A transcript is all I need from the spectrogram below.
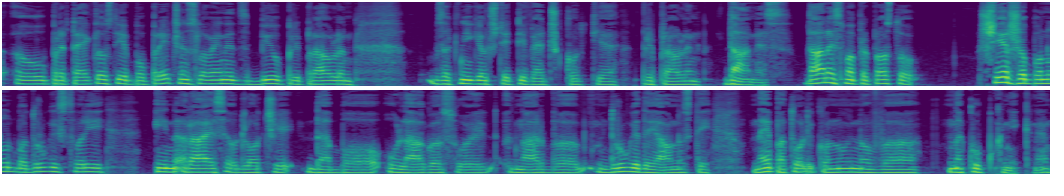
eh, v preteklosti, je poprečen slovenec bil pripravljen za knjige odšteti več, kot je pripravljen danes. Danes ima preprosto širšo ponudbo drugih stvari in raje se odloči, da bo vlagal svoj denar v druge dejavnosti, ne pa toliko nujno v nakup knjig. Ne.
